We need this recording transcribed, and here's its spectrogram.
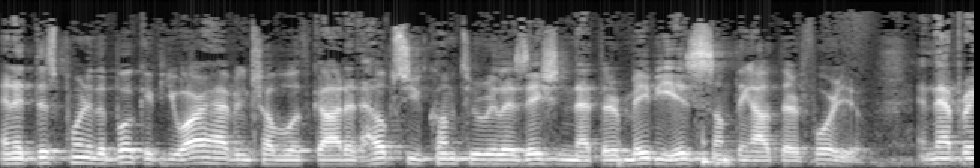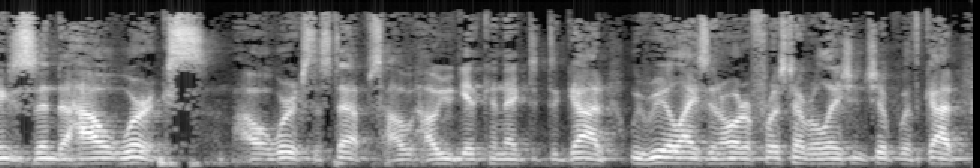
and at this point of the book, if you are having trouble with God, it helps you come to a realization that there maybe is something out there for you. And that brings us into how it works, how it works, the steps, how, how you get connected to God. We realize in order for us to have a relationship with God,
